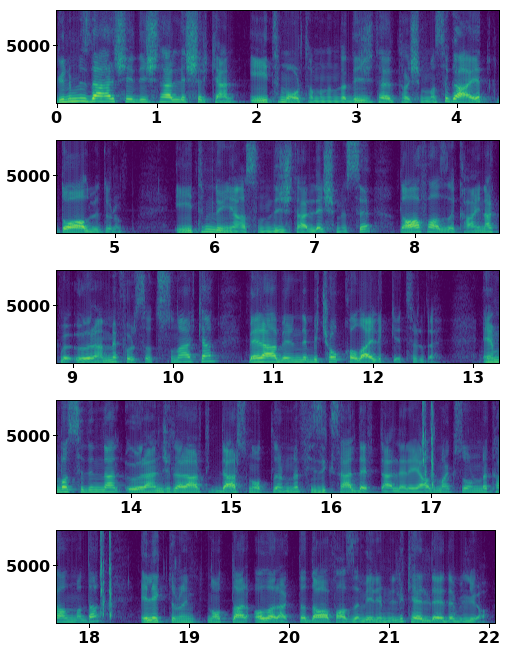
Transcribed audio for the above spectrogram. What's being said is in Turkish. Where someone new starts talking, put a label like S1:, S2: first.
S1: Günümüzde her şey dijitalleşirken eğitim ortamının da dijital taşınması gayet doğal bir durum. Eğitim dünyasının dijitalleşmesi daha fazla kaynak ve öğrenme fırsatı sunarken beraberinde birçok kolaylık getirdi. En basitinden öğrenciler artık ders notlarını fiziksel defterlere yazmak zorunda kalmadan elektronik notlar alarak da daha fazla verimlilik elde edebiliyor.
